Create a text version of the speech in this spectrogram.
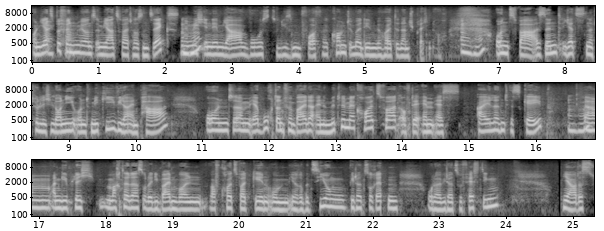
Und jetzt befinden wir uns im Jahr 2006, mhm. nämlich in dem Jahr, wo es zu diesem Vorfall kommt, über den wir heute dann sprechen auch. Mhm. Und zwar sind jetzt natürlich Lonnie und Mickey wieder ein Paar. Und ähm, er bucht dann für beide eine Mittelmeerkreuzfahrt auf der MS Island Escape. Mhm. Ähm, angeblich macht er das oder die beiden wollen auf Kreuzfahrt gehen, um ihre Beziehung wieder zu retten oder wieder zu festigen. Ja, das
